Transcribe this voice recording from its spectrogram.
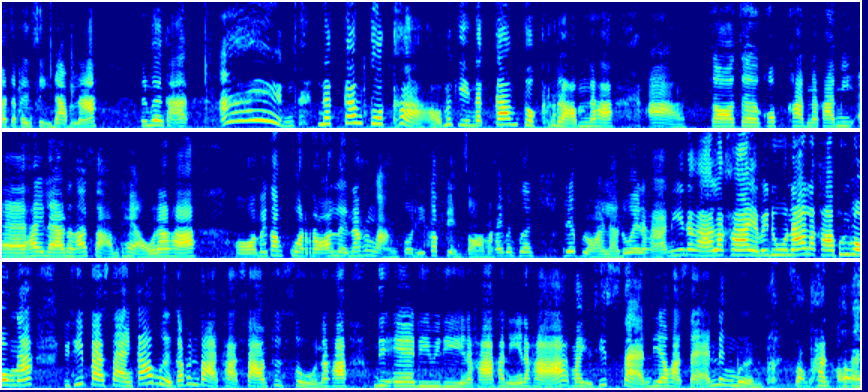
มันจะเป็นสีดำนะ เพื่อนๆคะไอ้นักกล้ามตัวขาวเมื่อกี้นักกล้ามตัวคล้ำนะคะ อ่า จอเจอครบคันนะคะ มีแอร์ให้แล้วนะคะสามแถวนะคะโอ้ไม่ต้องกลัวร้อนเลยนะข้างหลังตัวนี้ก็เปลี่ยนจอมาให้เพื่อนๆเรียบร้อยแล้วด้วยนะคะ นี่นะคะ ราคาอย่าไปดูนะ ราคาเพิ่งลงนะ อยู่ที่ 8 9 9 0 0 0 บาทค่ะ 3.0 นะคะ DA DVD นะคะคันนี้นะคะ มาอยู่ที่แสนเดียวค่ะแสนหนึ่งหมื่นสองพันอ้อย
